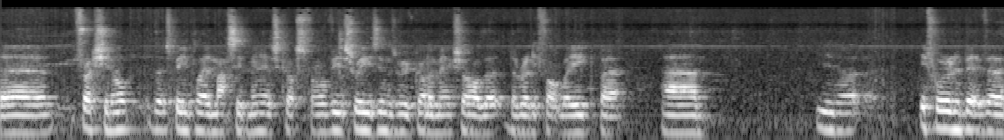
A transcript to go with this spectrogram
uh, freshen up that's been playing massive minutes because for obvious reasons we've got to make sure that they're ready for the league. But um, you know, if we're in a bit of a,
